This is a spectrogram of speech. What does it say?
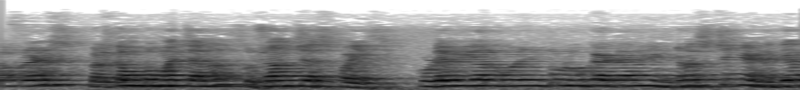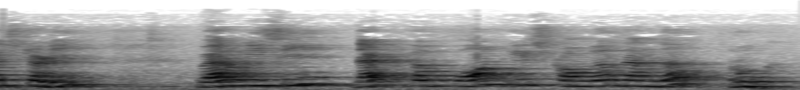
Hello friends, welcome to my channel Sushant ChessWise. Today we are going to look at an interesting endgame study where we see that a pawn is stronger than the rook.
